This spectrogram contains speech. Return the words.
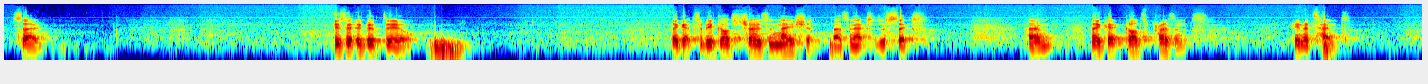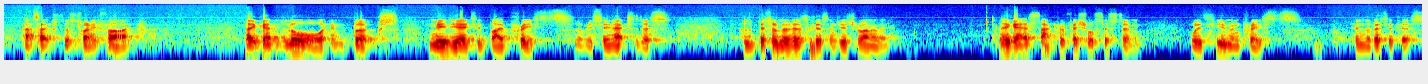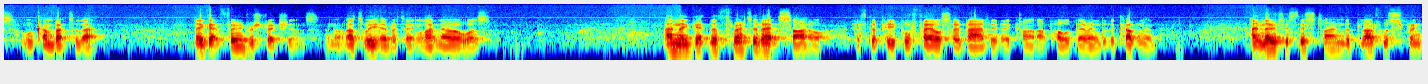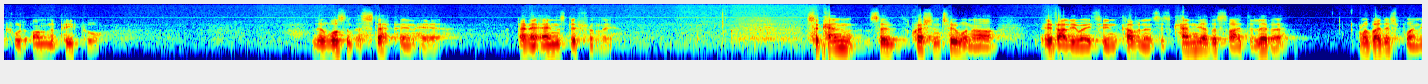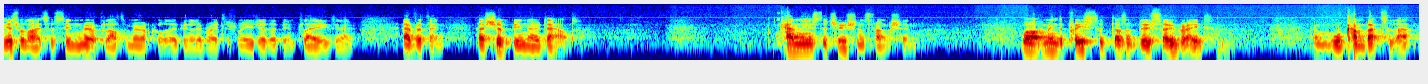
So, is it a good deal? They get to be God's chosen nation. That's in Exodus 6. Um, they get God's presence in a tent. That's Exodus 25. They get law in books mediated by priests that we see in Exodus, a bit of Leviticus and Deuteronomy. They get a sacrificial system with human priests in Leviticus. We'll come back to that. They get food restrictions. They're not allowed to eat everything like Noah was. And they get the threat of exile if the people fail so badly they can't uphold their end of the covenant. And notice this time the blood was sprinkled on the people. There wasn't a step in here and it ends differently. So, can, so question two on our evaluating covenants is can the other side deliver? Well, by this point, the Israelites have seen miracle after miracle. They've been liberated from Egypt, they've been plagues, you know, everything. There should be no doubt. Can the institutions function? Well, I mean, the priesthood doesn't do so great, and we'll come back to that.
